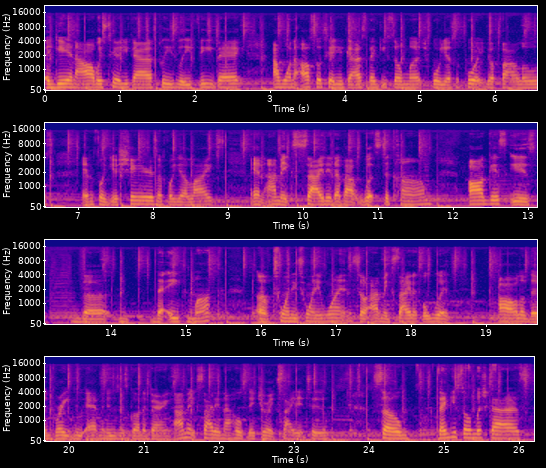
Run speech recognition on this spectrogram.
Again, I always tell you guys, please leave feedback. I want to also tell you guys thank you so much for your support, your follows, and for your shares and for your likes. And I'm excited about what's to come. August is the the eighth month of 2021, so I'm excited for what all of the great new avenues is going to bring. I'm excited, and I hope that you're excited too. So, thank you so much, guys,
